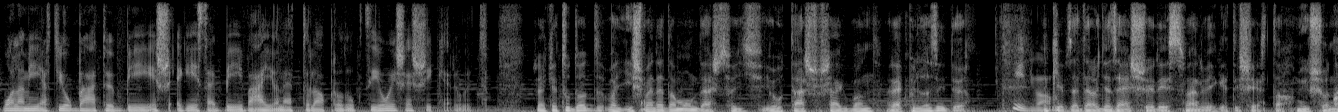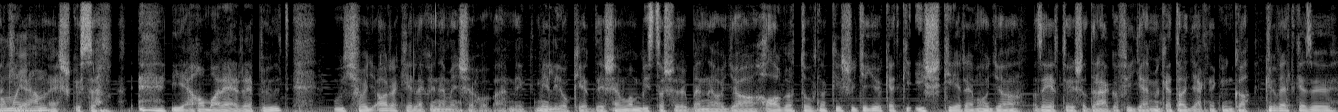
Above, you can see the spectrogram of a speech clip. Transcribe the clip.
valamiért jobbá, többé és egészebbé váljon ettől a produkció, és ez sikerült. Reke, tudod, vagy ismered a mondást, hogy jó társaságban repül az idő? Így van. Képzeld el, hogy az első rész már végét is ért a műsornak. Komolyan? Ilyen, esküszöm, ilyen hamar elrepült. Úgyhogy arra kérlek, hogy nem menj sehová. Még millió kérdésem van. Biztos vagyok benne, hogy a hallgatóknak is, úgyhogy őket ki is kérem, hogy a, az értő és a drága figyelmüket adják nekünk a következő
